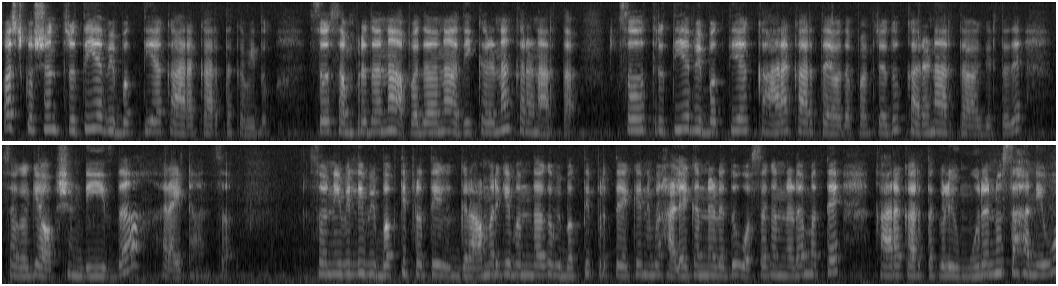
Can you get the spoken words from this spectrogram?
ಫಸ್ಟ್ ಕ್ವಶನ್ ತೃತೀಯ ವಿಭಕ್ತಿಯ ಕಾರಕಾರ್ಥಕವಿದು. ಸೊ ಸಂಪ್ರದಾನ, ಅಪದಾನ, ಅಧಿಕರಣ, ಕರಣಾರ್ಥ. ಸೊ ತೃತೀಯ ವಿಭಕ್ತಿಯ ಕಾರಕಾರ್ಥ ಯಾವುದಪ್ಪ ಅಂದರೆ ಅದು ಕರಣಾರ್ಥ ಆಗಿರ್ತದೆ. ಸೊ ಹಾಗಾಗಿ option D is the right answer so ನೀವಿಲ್ಲಿ ವಿಭಕ್ತಿ ಪ್ರತ್ಯಯ ಗ್ರಾಮರ್ಗೆ ಬಂದಾಗ ವಿಭಕ್ತಿ ಪ್ರತ್ಯಯಕ್ಕೆ ನಿಮಗೆ ಹಳೆಗನ್ನಡದ್ದು ಹೊಸಗನ್ನಡ ಮತ್ತು ಕಾರಕಾರ್ಥಗಳು ಇವು ಮೂರನ್ನೂ ಸಹ ನೀವು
